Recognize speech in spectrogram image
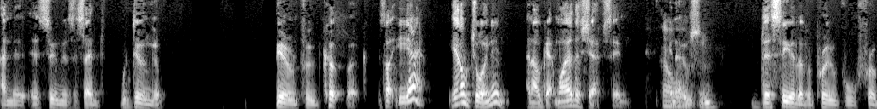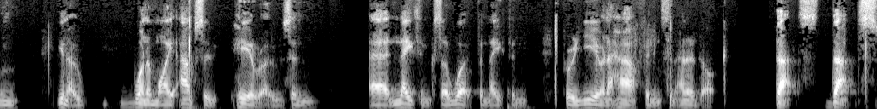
And as soon as I said we're doing a beer and food cookbook, it's like yeah, yeah, I'll join in and I'll get my other chefs in Oh, you know, awesome. the seal of approval from you know one of my absolute heroes and uh, Nathan because I worked for Nathan for a year and a half in St Enodoc. That's that's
